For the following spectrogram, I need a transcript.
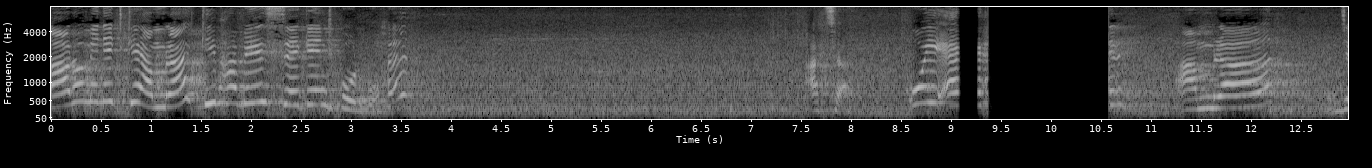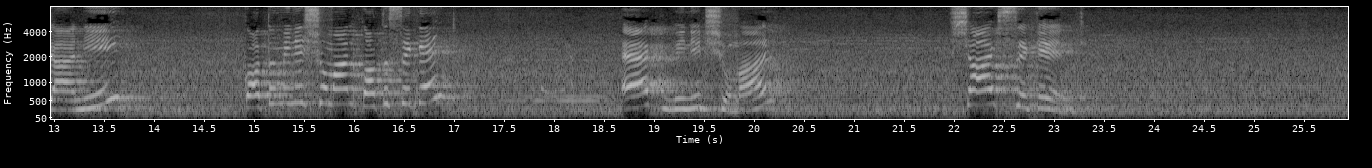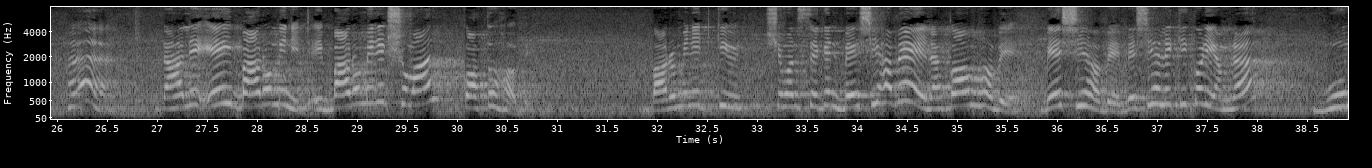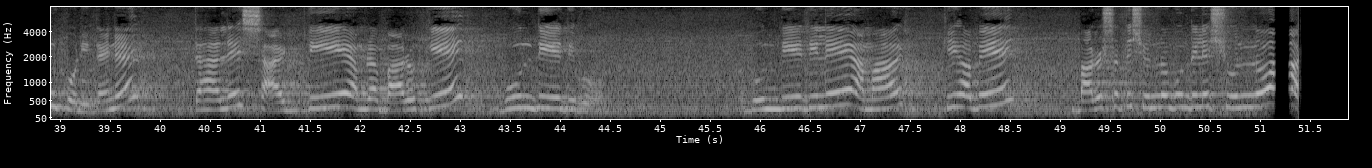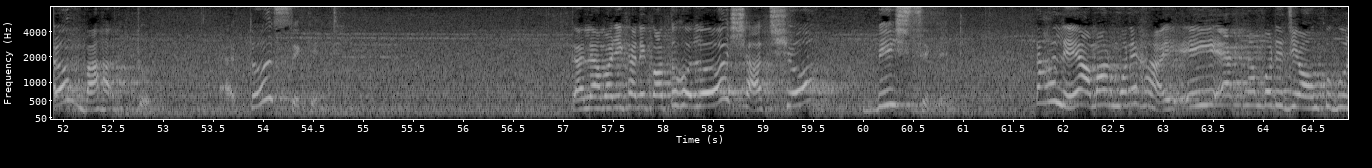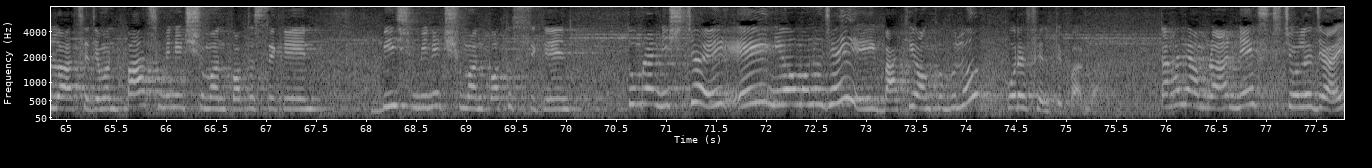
বারো মিনিটকে আমরা কীভাবে সেকেন্ড করব হ্যাঁ? আচ্ছা ওই এক আমরা জানি কত মিনিট সমান কত সেকেন্ড? এক মিনিট সমান ষাট সেকেন্ড। হ্যাঁ তাহলে এই বারো মিনিট, এই বারো মিনিট সমান কত হবে? বারো মিনিট কি সমান সেকেন্ড বেশি হবে না কম হবে? বেশি হবে। বেশি হলে কি করি আমরা? গুণ করি, তাই না? তাহলে ষাট দিয়ে আমরা বারোকে গুণ দিয়ে দিব। গুণ দিয়ে দিলে আমার কি হবে? বারোর সাথে শূন্য গুণ দিলে শূন্য বাহাত্তর। এত সেকেন্ড তাহলে আমার এখানে কত হলো? সাতশো বিশ সেকেন্ড তাহলে আমার মনে হয় এই এক নম্বরে যে অঙ্কগুলো আছে, যেমন পাঁচ মিনিট সমান কত সেকেন্ড বিশ মিনিট সমান কত সেকেন্ড তোমরা নিশ্চয়ই এই নিয়ম অনুযায়ী এই বাকি অঙ্কগুলো করে ফেলতে পারবা। তাহলে আমরা নেক্সট চলে যাই।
